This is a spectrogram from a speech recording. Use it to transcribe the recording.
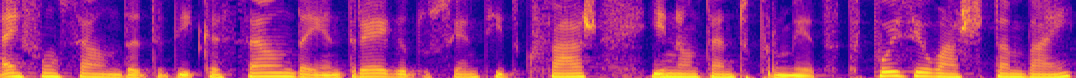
em função da dedicação, da entrega, do sentido que faz e não tanto por medo. Depois eu acho também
